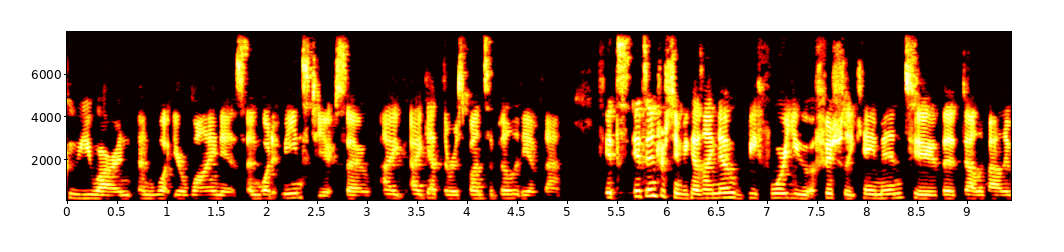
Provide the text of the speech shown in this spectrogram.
who you are and, and what your wine is and what it means to you so I, I get the responsibility of that it's it's interesting because I know before you officially came into the Dalla Valle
